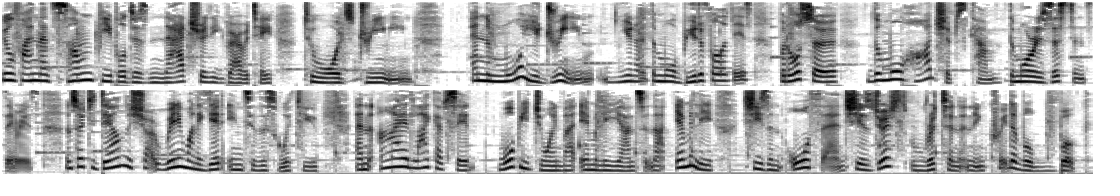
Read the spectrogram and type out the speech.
you'll find that some people just naturally gravitate towards dreaming. And the more you dream, you know, the more beautiful it is, but also the more hardships come, the more resistance there is. And so today on the show, I really want to get into this with you. And I, like I've said, will be joined by Emily Janssen. Now, Emily, she's an author and she has just written an incredible book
